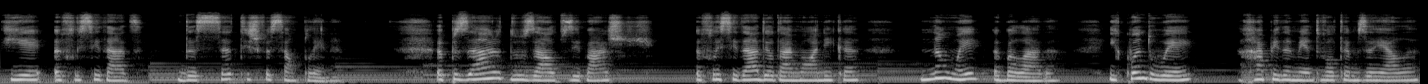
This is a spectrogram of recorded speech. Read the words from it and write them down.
que é a felicidade da satisfação plena. Apesar dos altos e baixos, a felicidade eudaimónica não é abalada e quando é, rapidamente voltamos a ela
